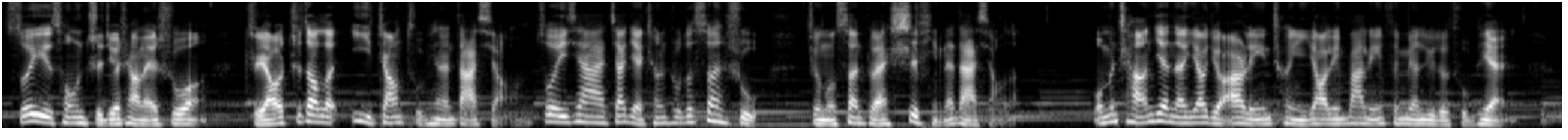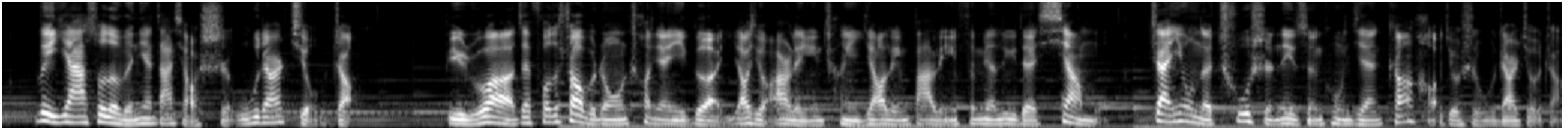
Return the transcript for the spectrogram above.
所以从直觉上来说，只要知道了一张图片的大小，做一下加减乘除的算术，就能算出来视频的大小了。我们常见的幺九二零乘以幺零八零分辨率的图片，未压缩的文件大小是五点九兆。比如啊，在 Photoshop 中创建一个幺九二零乘以幺零八零分辨率的项目，占用的初始内存空间刚好就是五点九兆。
